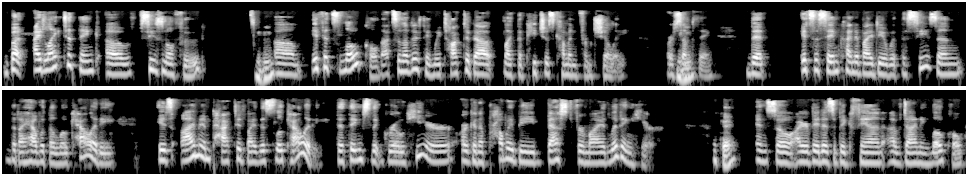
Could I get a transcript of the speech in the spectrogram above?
But I like to think of seasonal food. Mm-hmm. Um, if it's local, that's another thing. We talked about like the peaches coming from Chile or mm-hmm. something mm-hmm. that it's the same kind of idea with the season that I have with the locality is I'm impacted by this locality. The things that grow here are going to probably be best for my living here. Okay. And so Ayurveda is a big fan of dining local.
